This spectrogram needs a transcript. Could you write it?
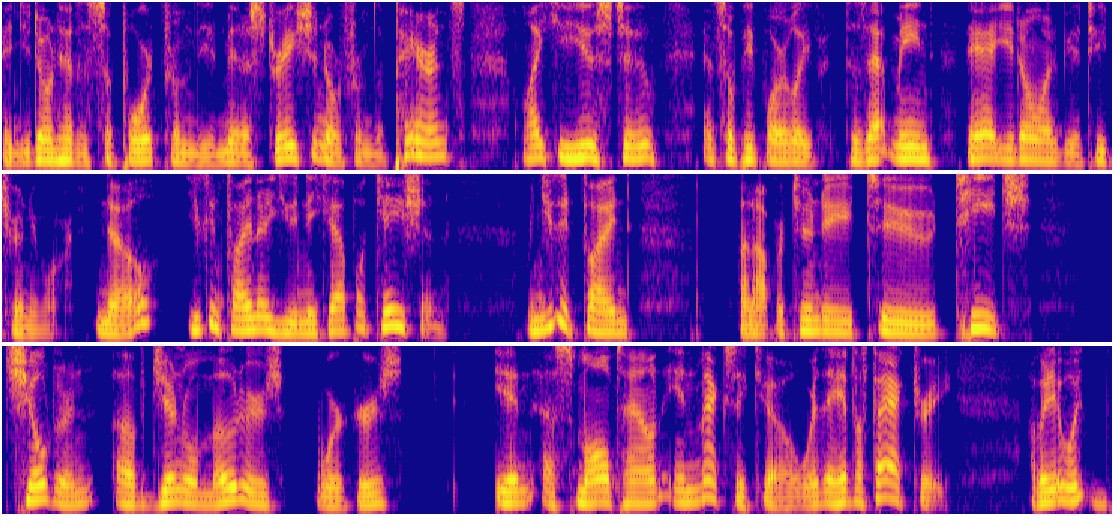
And you don't have the support from the administration or from the parents like you used to. And so people are leaving. Does that mean, yeah, you don't want to be a teacher anymore? No, you can find a unique application. I mean, you could find an opportunity to teach children of General Motors workers in a small town in Mexico where they have a factory. I mean, it would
